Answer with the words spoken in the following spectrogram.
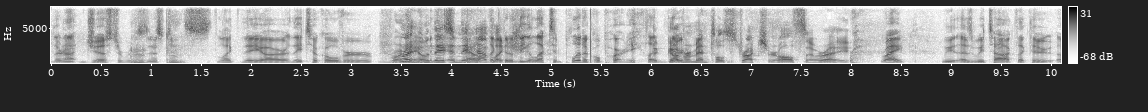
they're not just a resistance. like they are, they took over running Right, the and they, and they have like, like, they're the elected political party. Like a governmental structure, also, right? right? We, as we talked, like they're a,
